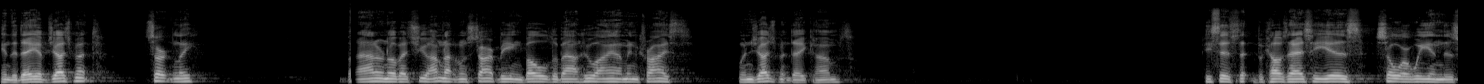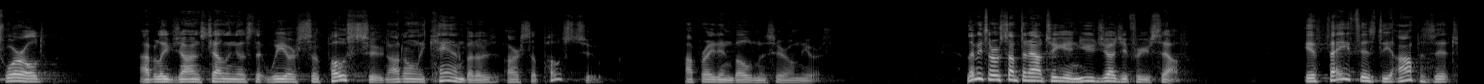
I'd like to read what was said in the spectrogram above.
In the day of judgment, certainly. But I don't know about you, I'm not going to start being bold about who I am in Christ when judgment day comes. He says that because as He is, so are we in this world. I believe John's telling us that we are supposed to, not only can, but are supposed to operate in boldness here on the earth. Let me throw something out to you and you judge it for yourself. If faith is the opposite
